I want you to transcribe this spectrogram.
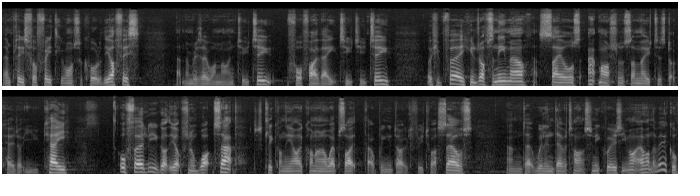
then please feel free to give us a call at the office. That number is 01922 458 222. Or if you prefer, you can drop us an email, that's sales at marshallandsonmotors.co.uk. Or thirdly, you've got the option of WhatsApp. Just click on the icon on our website, that'll bring you directly through to ourselves, and uh, we'll endeavour to answer any queries that you might have on the vehicle.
